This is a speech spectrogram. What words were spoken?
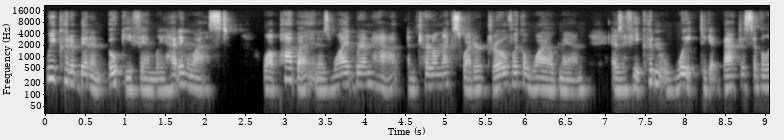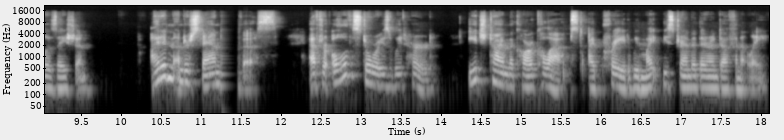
We could have been an Okie family heading west, while Papa, in his wide brimmed hat and turtleneck sweater, drove like a wild man, as if he couldn't wait to get back to civilization. I didn't understand this. After all the stories we'd heard, each time the car collapsed, I prayed we might be stranded there indefinitely.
